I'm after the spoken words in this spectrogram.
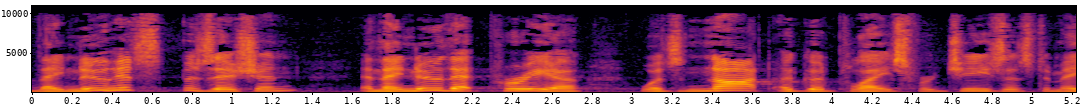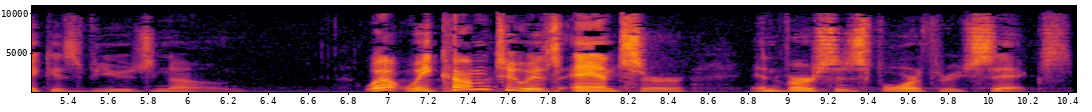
they knew his position, and they knew that Perea was not a good place for Jesus to make his views known. Well, we come to his answer in verses 4 through 6.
